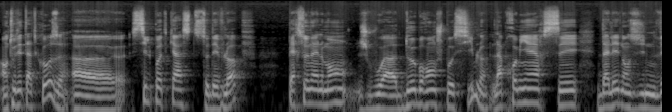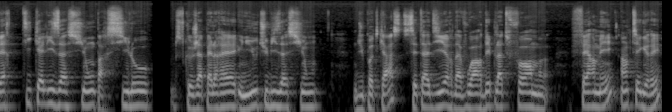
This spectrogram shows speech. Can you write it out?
En tout état de cause, euh, si le podcast se développe, personnellement, je vois deux branches possibles. La première, c'est d'aller dans une verticalisation par silo ce que j'appellerais une YouTubisation du podcast, c'est-à-dire d'avoir des plateformes fermées, intégrées,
